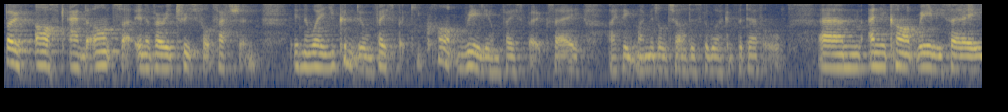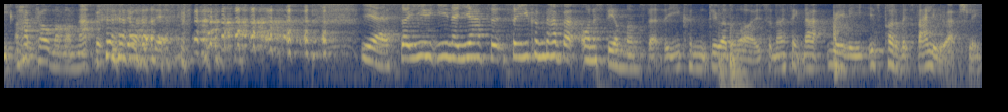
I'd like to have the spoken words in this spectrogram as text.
both ask and answer in a very truthful fashion. In a way you couldn't do on Facebook. You can't really on Facebook say, "I think my middle child is the work of the devil," um, and you can't really say, I have told my mum that, but she still persists. Yeah, so you you know you have to so you can have that honesty on Mumsnet that you couldn't do otherwise, and I think that really is part of its value. Actually,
